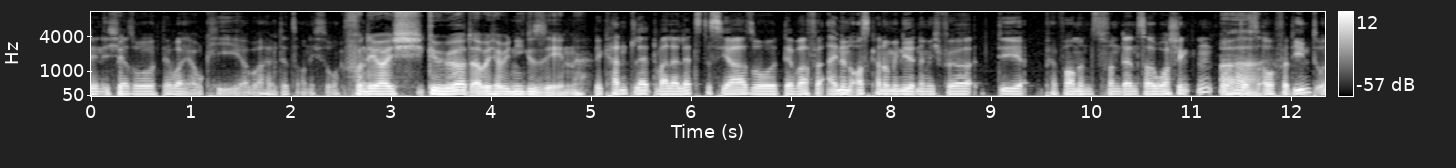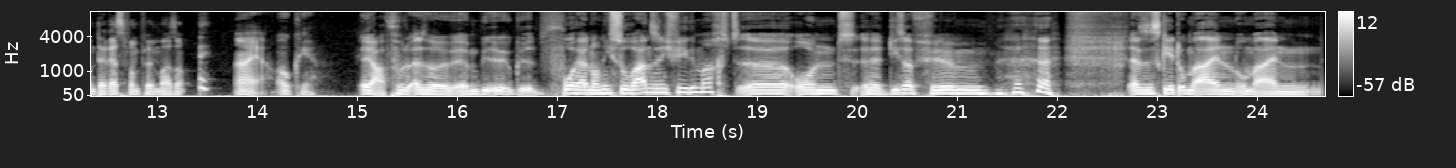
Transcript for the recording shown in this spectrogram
den ich ja so, der war ja okay, aber halt jetzt auch nicht so. Von dem habe ich gehört, aber ich habe ihn nie gesehen. bekannt, weil er letztes Jahr so, der war für einen Oscar nominiert, nämlich für die Performance von Denzel Washington und Ah. das auch verdient und der Rest vom Film war so, äh, Ah ja, okay. Ja, also ähm, g- vorher noch nicht so wahnsinnig viel gemacht äh, und äh, dieser Film, also es geht um einen, um einen,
